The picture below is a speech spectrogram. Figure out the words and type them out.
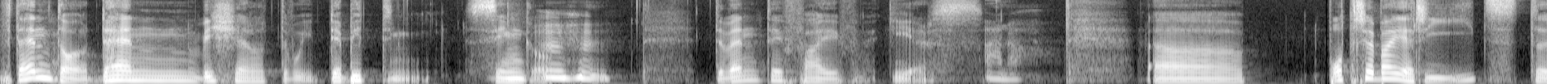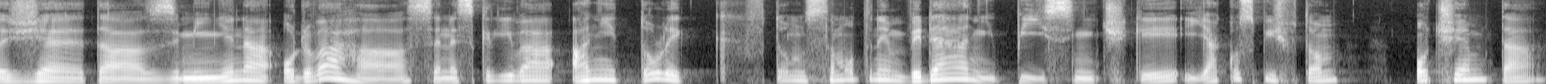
V tento den vyšel tvůj debitní single mm-hmm. 25 Years. Ano. Uh, potřeba je říct, že ta zmíněná odvaha se neskrývá ani tolik v tom samotném vydání písničky, jako spíš v tom, o čem ta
